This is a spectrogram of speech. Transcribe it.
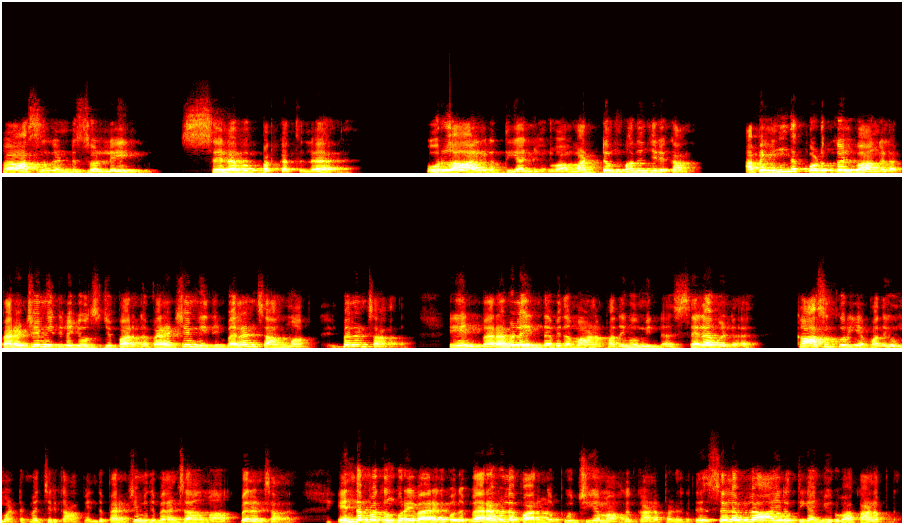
காசு என்று சொல்லி செலவு பக்கத்துல ஒரு ஆயிரத்தி அஞ்சூறு ரூபாய் மட்டும் பதிஞ்சிருக்காங்க. அப்ப இந்த கொடுக்கல் வாங்கல. பரட்சை மீதியில யோசிச்சு பாருங்க. பரட்சை மீதி பேலன்ஸ் ஆகுமா? பேலன்ஸ் ஆகாது. ஏன்? வரவுல எந்த விதமான பதிவும் இல்லை. செலவுல காசுக்குரிய பதிவு மட்டும் வச்சிருக்காங்க. இந்த பரட்சை மீது பேலன்ஸ் ஆகுமா? பேலன்ஸ் ஆகுது எந்த பக்கம் குறைவா இருக்க போது வரவுல பாருங்க பூஜ்ஜியமாக காணப்படுகிறது. செலவுல ஆயிரத்தி ஐநூறு ரூபாய் காணப்படுது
